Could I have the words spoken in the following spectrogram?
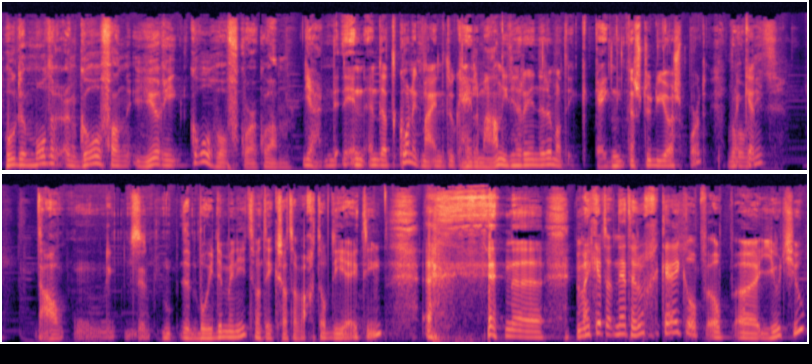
hoe de modder een goal van Jurry Koolhof kwam. Ja, en, en dat kon ik mij natuurlijk helemaal niet herinneren, want ik keek niet naar Studiosport. Waarom ik niet? Nou, het boeide me niet, want ik zat te wachten op die E-team. en, eh, maar ik heb dat net teruggekeken op, op eh, YouTube.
